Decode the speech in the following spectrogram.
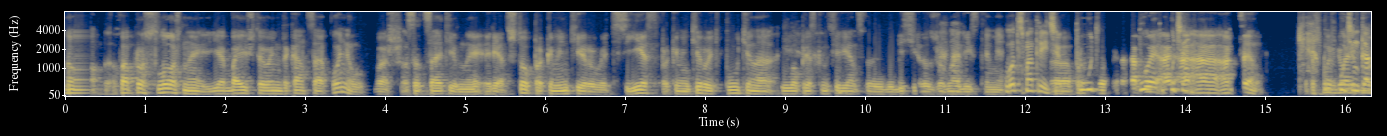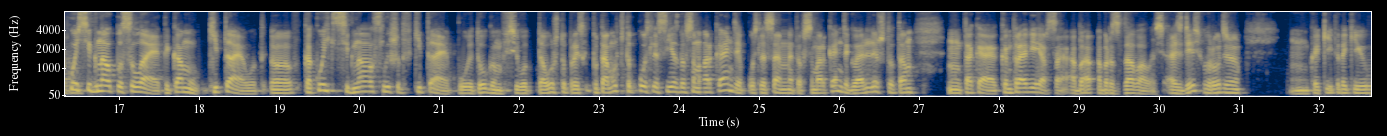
Ну, вопрос сложный. Я боюсь, что его не до конца понял, ваш ассоциативный ряд. Что прокомментировать? Съезд, прокомментировать Путина, его пресс-конференцию, беседу с журналистами? Вот смотрите, а, Путь, какой Путин... а, а, акцент Путин говорим, какой можно... сигнал посылает и кому? Китаю. Вот, э, какой сигнал слышит в Китае по итогам всего того, что происходит? Потому что после съезда в Самарканде, после саммита в Самарканде говорили, что там такая контроверса об, образовалась. А здесь вроде какие-то такие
